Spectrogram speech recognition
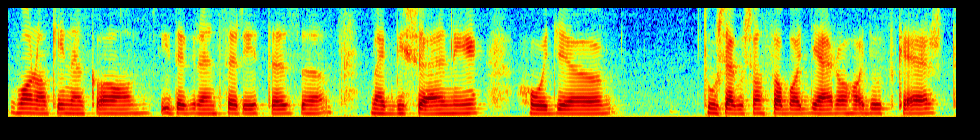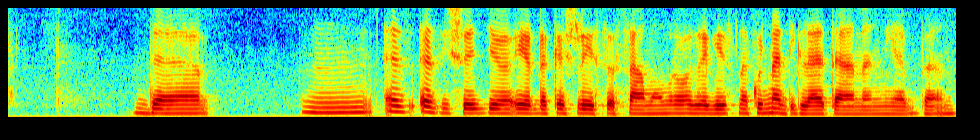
van, akinek az idegrendszerét ez megviselni, hogy túlságosan szabadjára hagyott kert, de Mm, ez, ez is egy érdekes része számomra az egésznek, hogy meddig lehet elmenni ebben.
